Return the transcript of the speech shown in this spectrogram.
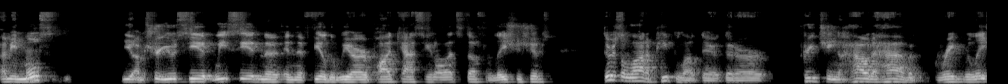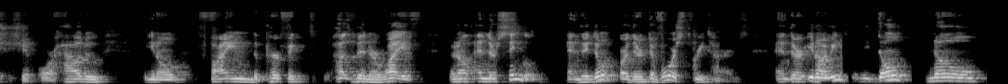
i mean most you, I'm sure you see it. We see it in the in the field that we are podcasting and all that stuff, relationships. There's a lot of people out there that are preaching how to have a great relationship or how to, you know, find the perfect husband or wife, you know, and they're single and they don't, or they're divorced three times and they're, you know, I mean, they don't know.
